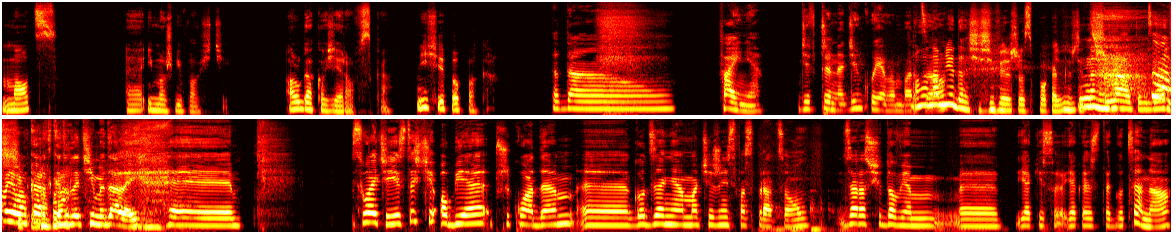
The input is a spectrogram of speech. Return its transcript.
moc e, i możliwości. Olga Kozierowska. I się popłaka. Tada! Fajnie. Dziewczyny, dziękuję wam bardzo. Ona nie da się się wiesz rozpłakać, się No. trzymała to w garści, ja mam kartkę, to lecimy dalej. E, Słuchajcie, jesteście obie przykładem e, godzenia macierzyństwa z pracą. Zaraz się dowiem, e, jakie, są- jaka jest tego cena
